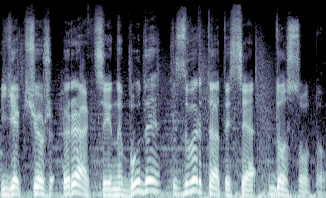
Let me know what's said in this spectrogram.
Якщо ж реакції не буде, звертатися до суду.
